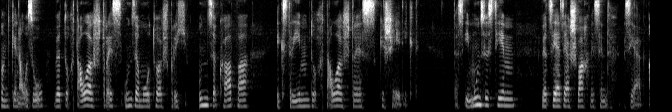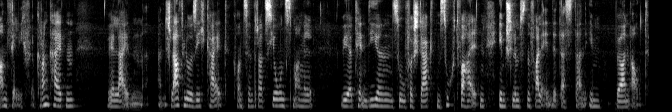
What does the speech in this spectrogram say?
Und genauso wird durch Dauerstress unser Motor, sprich unser Körper, extrem durch Dauerstress geschädigt. Das Immunsystem wird sehr, sehr schwach. Wir sind sehr anfällig für Krankheiten. Wir leiden an Schlaflosigkeit, Konzentrationsmangel. Wir tendieren zu verstärktem Suchtverhalten. Im schlimmsten Fall endet das dann im Burnout.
